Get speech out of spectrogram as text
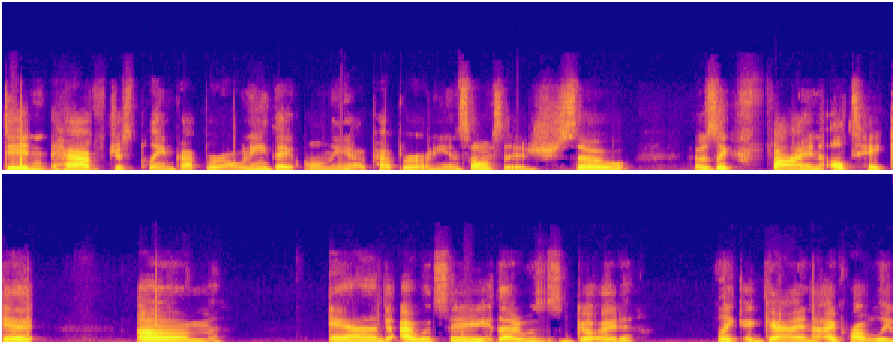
didn't have just plain pepperoni, they only had pepperoni and sausage. So I was like, fine, I'll take it. Um, and I would say that it was good. Like again, I probably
